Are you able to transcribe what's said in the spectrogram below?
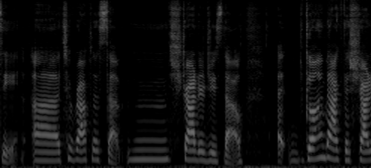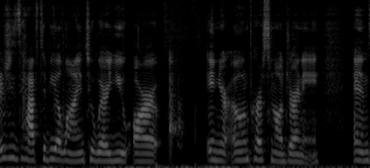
see, uh, to wrap this up, mm, strategies though. Uh, going back, the strategies have to be aligned to where you are uh, in your own personal journey. And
